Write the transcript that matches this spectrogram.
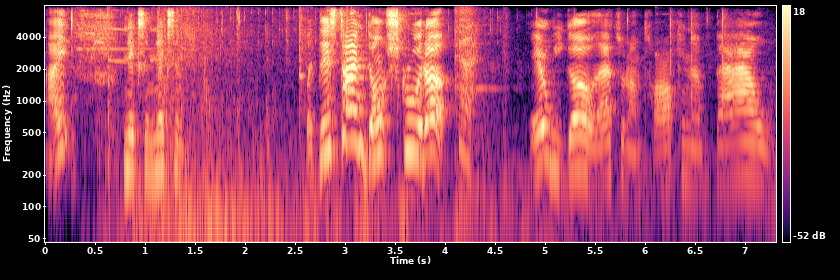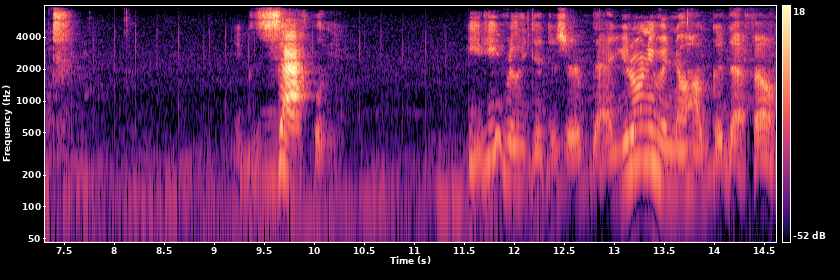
Alright? Nixon, Nixon. But this time, don't screw it up. There we go. That's what I'm talking about. Exactly. He, he really did deserve that. You don't even know how good that felt.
